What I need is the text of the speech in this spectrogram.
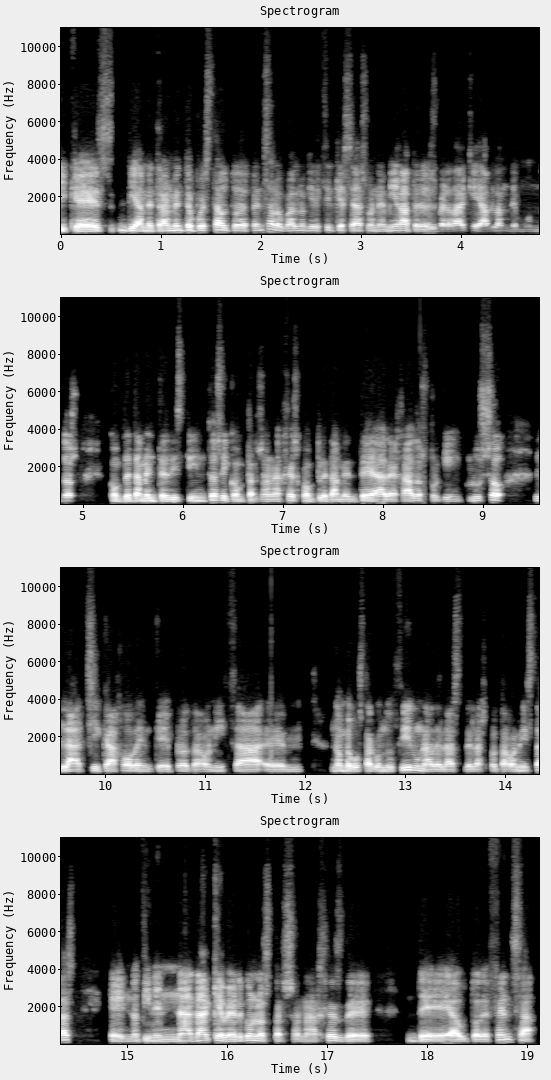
y que es diametralmente opuesta a autodefensa, lo cual no quiere decir que sea su enemiga, pero es verdad que hablan de mundos completamente distintos y con personajes completamente alejados, porque incluso la chica joven que protagoniza em, No me gusta conducir, una de las, de las protagonistas, eh, no tiene nada que ver con los personajes de, de autodefensa.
